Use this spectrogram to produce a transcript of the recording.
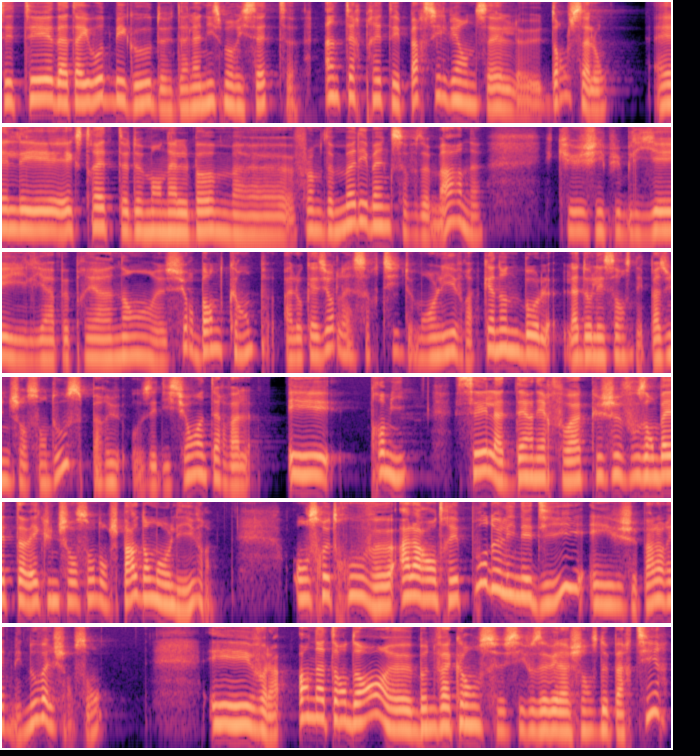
C'était That I Would Be Good d'Alanis Morissette, interprétée par Sylvia Ansel euh, dans le salon. Elle est extraite de mon album euh, From the Muddy Banks of the Marne, que j'ai publié il y a à peu près un an euh, sur Bandcamp à l'occasion de la sortie de mon livre Cannonball, l'adolescence n'est pas une chanson douce, paru aux éditions Intervalle. Et promis, c'est la dernière fois que je vous embête avec une chanson dont je parle dans mon livre. On se retrouve euh, à la rentrée pour de l'inédit et je parlerai de mes nouvelles chansons. Et voilà, en attendant, euh, bonnes vacances si vous avez la chance de partir.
